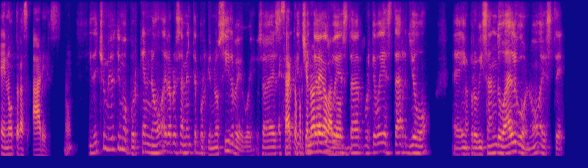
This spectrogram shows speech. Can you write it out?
en otras áreas, ¿no? Y de hecho, mi último ¿por qué no? era precisamente porque no sirve, güey. O sea, es. Exacto, porque no agrega valor. Voy a estar, porque voy a estar yo eh, improvisando algo, ¿no? Este,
